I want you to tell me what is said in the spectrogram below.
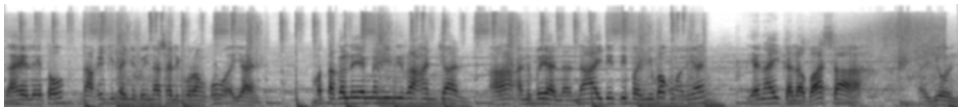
Dahil ito, nakikita nyo ba yung nasa likuran ko? Ayan. Matagal na yung naninirahan dyan. Ah, ano ba yan? Na- Na-identify nyo ba kung ano yan? Yan ay kalabasa. Ayun.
